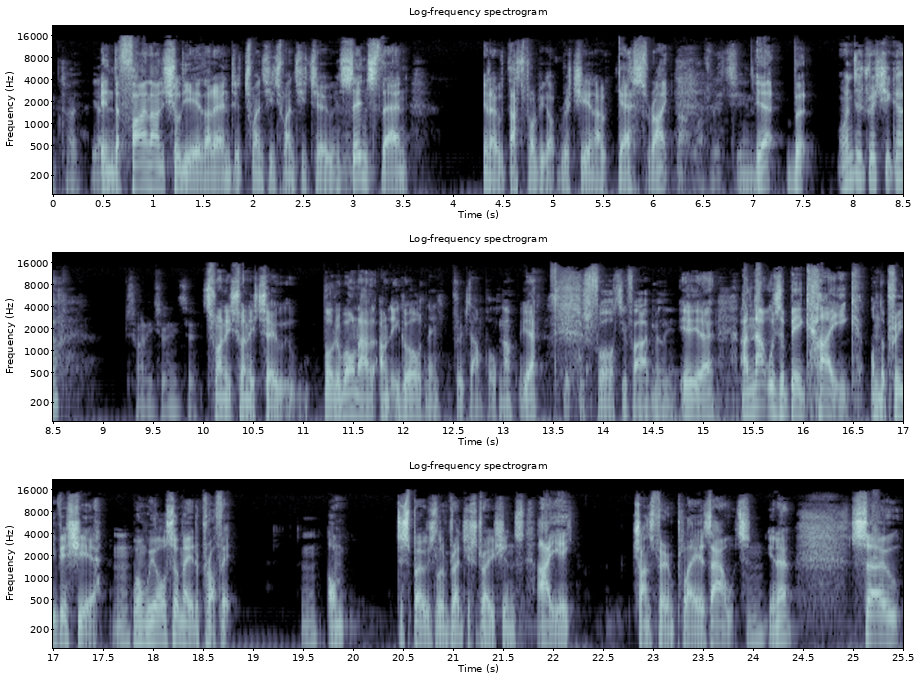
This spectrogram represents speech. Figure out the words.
okay. Yeah. in the financial year that ended 2022. Mm. And since then, you know that's probably got Richie in, I would guess, right? That'll have Richie Yeah, but when did Richie go? 2022. 2022, but it won't have Anthony Gordon in, for example. No. Yeah. Which was 45 million. Yeah, yeah. And that was a big hike on the previous year when we also made a profit Hmm? on disposal of registrations, i.e., transferring players out. Hmm? You know, so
